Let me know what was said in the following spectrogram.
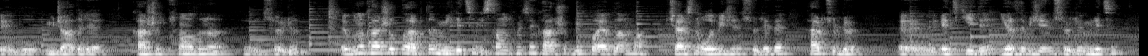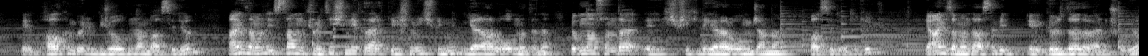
e, bu mücadeleye karşı tutma aldığını e, söylüyor. E, buna karşılık olarak da milletin İslam hükümetine karşı büyük bir ayaklanma içerisinde olabileceğini söylüyor ve her türlü e, etkiyi de yaratabileceğini söylüyor. Milletin e, halkın böyle bir gücü olduğundan bahsediyor. Aynı zamanda İstanbul hükümetinin şimdiye kadar girişiminin hiçbirinin yararı olmadığını ve bundan sonra da e, hiçbir şekilde yararı olmayacağından bahsediyor Atatürk. E, aynı zamanda aslında bir e, gözdağı da vermiş oluyor.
